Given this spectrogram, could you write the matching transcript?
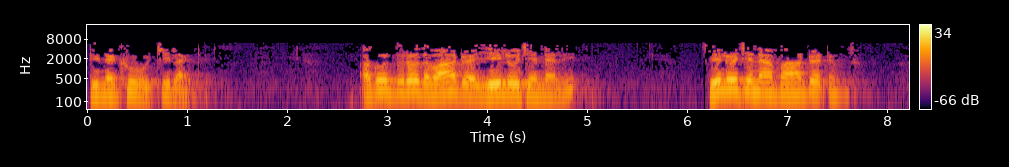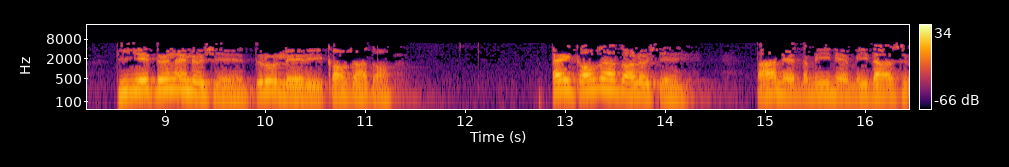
ဒီနှစ်ခုကိုကြည့်လိုက်တယ်အခုသူတို့တဘာအတွက်ရေးလိုချင်တယ်လေရေးလိုချင်တာဘာအတွက်တုံးဒီရေးသွင်းလိုက်လို့ရှိရင်သူတို့လေတွေကောင်းစားသွားမှာ အဲ့ကောင်းစားသွားလို့ရှိရင်သားနဲ့သမီးနဲ့မိသားစု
